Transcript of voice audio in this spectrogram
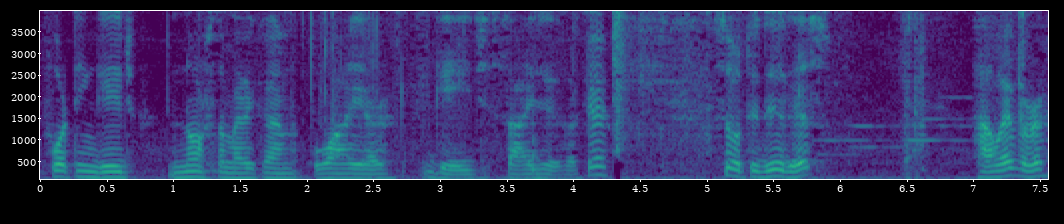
14 gauge North American wire gauge sizes okay so to do this however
